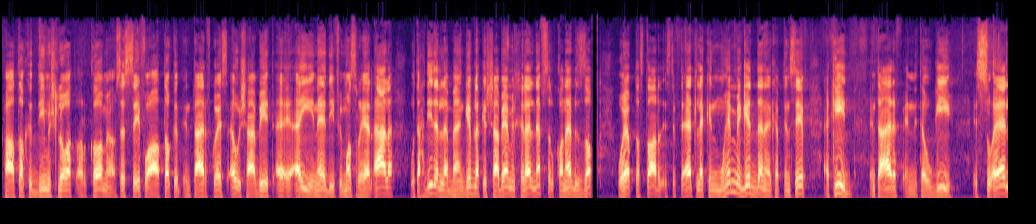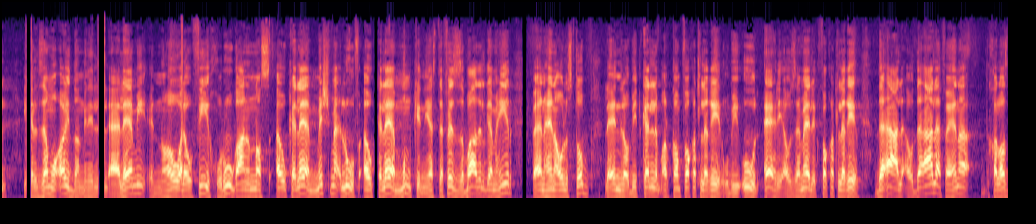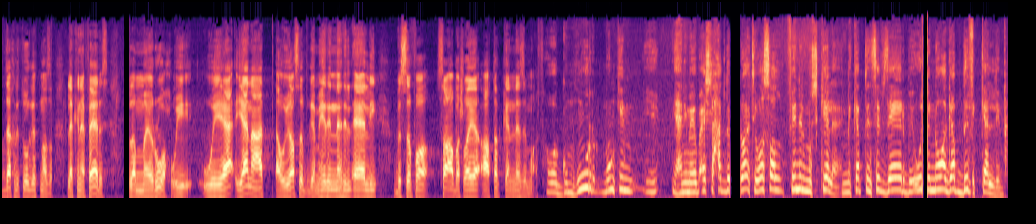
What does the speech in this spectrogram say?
أعتقد دي مش لغة أرقام يا أستاذ سيف وأعتقد أنت عارف كويس قوي شعبية أي نادي في مصر هي الأعلى وتحديدا لما هنجيب لك الشعبية من خلال نفس القناة بالظبط وهي بتستعرض استفتاءات لكن مهم جدا يا كابتن سيف أكيد أنت عارف إن توجيه السؤال يلزمه أيضا من الإعلامي إن هو لو في خروج عن النص أو كلام مش مألوف أو كلام ممكن يستفز بعض الجماهير فأنا هنا أقول stop لأن لو بيتكلم أرقام فقط لا غير وبيقول أهلي أو زمالك فقط لا غير ده أعلى أو ده أعلى فهنا خلاص دخلت وجهة نظر. لكن يا فارس لما يروح وي- وينعت أو يصف جماهير النادي الأهلي بصفة صعبة شوية أعتقد كان لازم يوقف. هو الجمهور ممكن يعني ما يبقاش لحد دلوقتي وصل فين المشكلة؟ إن كابتن سيف زاهر بيقول إن هو جاب ضيف اتكلم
